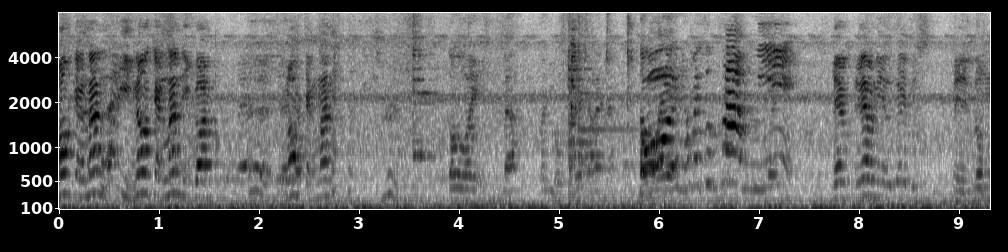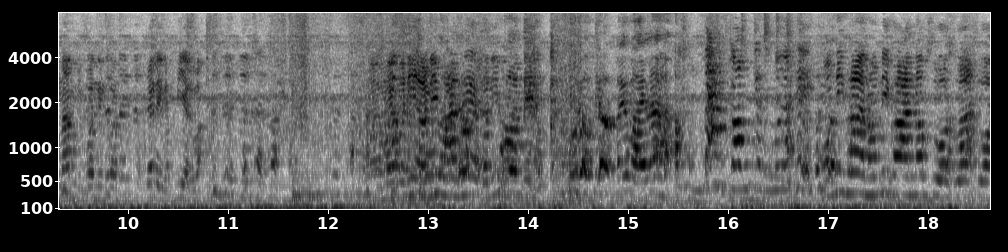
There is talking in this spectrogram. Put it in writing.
นอกจากนั้นอีกนอกจากนั้นอีกก่อน นอกจากนั้น โดยนะประโยคเรีอะไรนะโดยทำไมซุ่มซ่ามนี้เร็วเร็วนี่เลยไปลงน้ำอีกวันนึงก่อนก็เด็กกัเปียกวะทำไมวันนี้เอานี่พานแน่วันนี้พานแน่พาไม่ไหวแล้ว ตั้งกองจนเมื่อย น้องนิพานน้องนิพานน้องสัวสัวสัว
